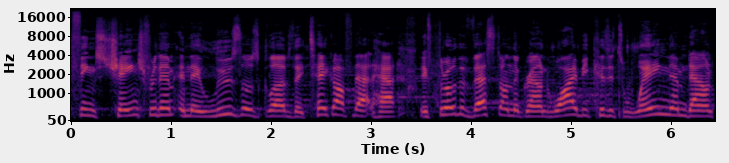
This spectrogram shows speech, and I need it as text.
things change for them, and they lose those gloves. They take off that hat, they throw the vest on the ground. Why? Because it's weighing them down,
